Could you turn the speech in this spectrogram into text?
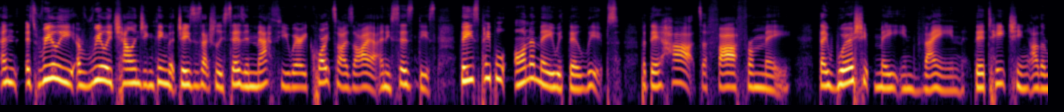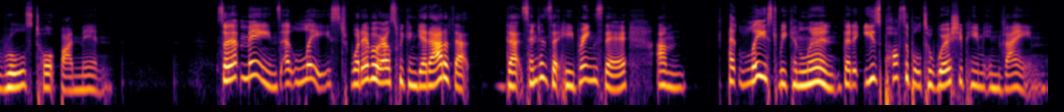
And it's really a really challenging thing that Jesus actually says in Matthew, where he quotes Isaiah and he says this These people honor me with their lips, but their hearts are far from me. They worship me in vain. Their teaching are the rules taught by men. So that means, at least, whatever else we can get out of that, that sentence that he brings there, um, at least we can learn that it is possible to worship him in vain.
